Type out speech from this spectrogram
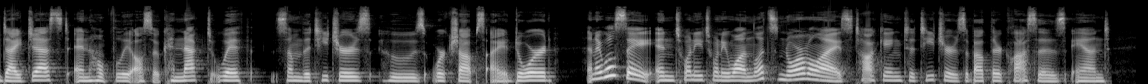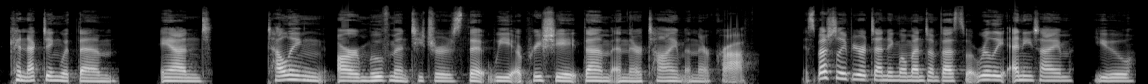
digest and hopefully also connect with some of the teachers whose workshops I adored. And I will say in 2021, let's normalize talking to teachers about their classes and connecting with them and telling our movement teachers that we appreciate them and their time and their craft. Especially if you're attending Momentum Fest, but really anytime you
